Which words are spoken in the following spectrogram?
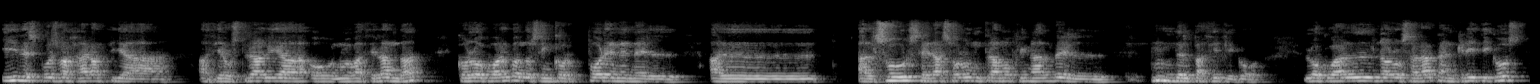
y después bajar hacia, hacia Australia o Nueva Zelanda, con lo cual cuando se incorporen en el, al, al sur será solo un tramo final del, del, Pacífico, lo cual no los hará tan críticos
